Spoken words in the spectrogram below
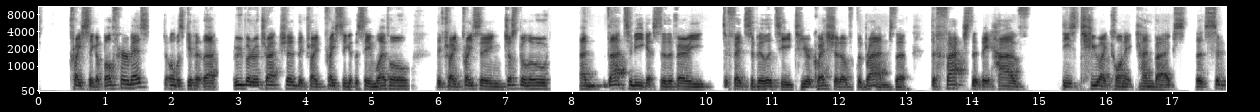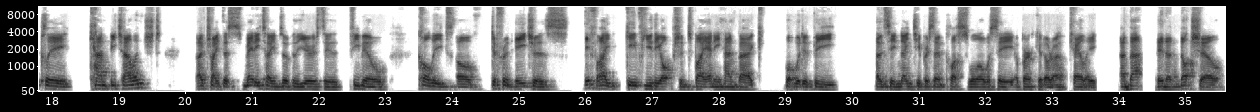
pricing above Hermes to almost give it that uber attraction. They've tried pricing at the same level. They've tried pricing just below. And that to me gets to the very defensibility to your question of the brand that the fact that they have these two iconic handbags that simply can't be challenged. I've tried this many times over the years to female colleagues of different ages. If I gave you the option to buy any handbag, what would it be? I would say 90% plus will always say a Birkin or a Kelly. And that, in a nutshell,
